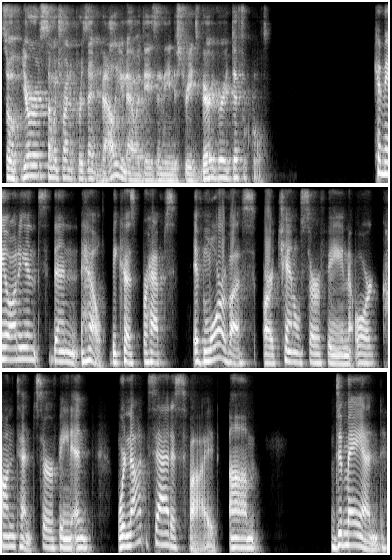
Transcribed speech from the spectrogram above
So if you're someone trying to present value nowadays in the industry, it's very, very difficult. Can the audience then help? Because perhaps if more of us are channel surfing or content surfing and we're not satisfied, um, demand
